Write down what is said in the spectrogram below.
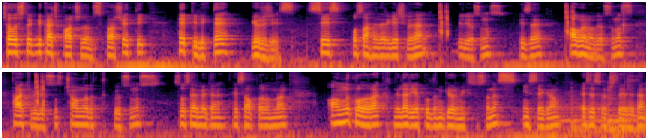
çalıştık. Birkaç parçalarını sipariş ettik. Hep birlikte göreceğiz. Siz o sahneleri geçmeden biliyorsunuz bize abone oluyorsunuz. Takip ediyorsunuz. Çanları tıklıyorsunuz. Sosyal medya hesaplarından anlık olarak neler yapıldığını görmek istiyorsanız Instagram SSWorks.tr'den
